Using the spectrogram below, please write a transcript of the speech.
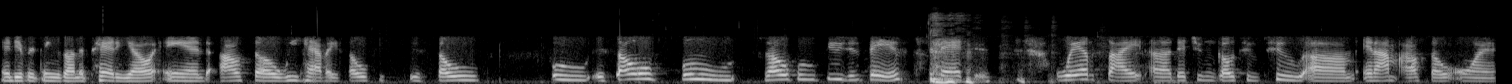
and different things on the patio. And also, we have a soul soul food is soul food soul food fusion fest Natchez website uh, that you can go to too. Um, and I'm also on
